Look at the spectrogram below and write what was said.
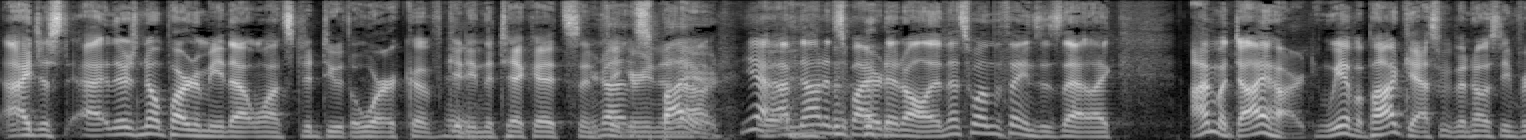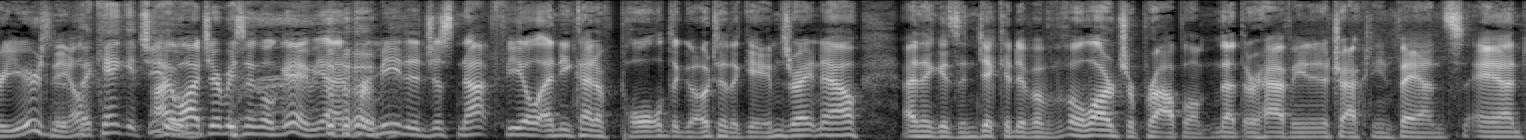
I just uh, there's no part of me that wants to do the work of getting the tickets and You're not figuring it inspired. out. Yeah, I'm not inspired at all, and that's one of the things is that like. I'm a diehard. We have a podcast we've been hosting for years, Neil. They can't get you. I watch every single game. Yeah, and for me to just not feel any kind of pull to go to the games right now, I think is indicative of a larger problem that they're having in attracting fans. And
